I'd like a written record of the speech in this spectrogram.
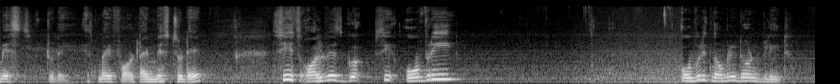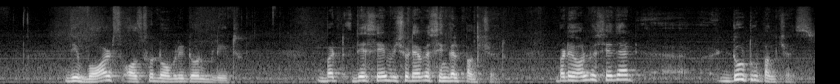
missed today. It's my fault. I missed today. See, it's always good. See, ovary, ovaries normally don't bleed. The warts also normally don't bleed. But they say we should have a single puncture. But I always say that uh, do two punctures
